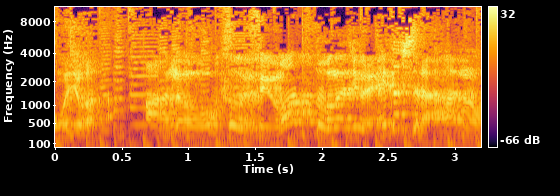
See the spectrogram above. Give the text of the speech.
面白かった。あの、そうですよ。ワンと同じぐらい。下手したら、あの、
